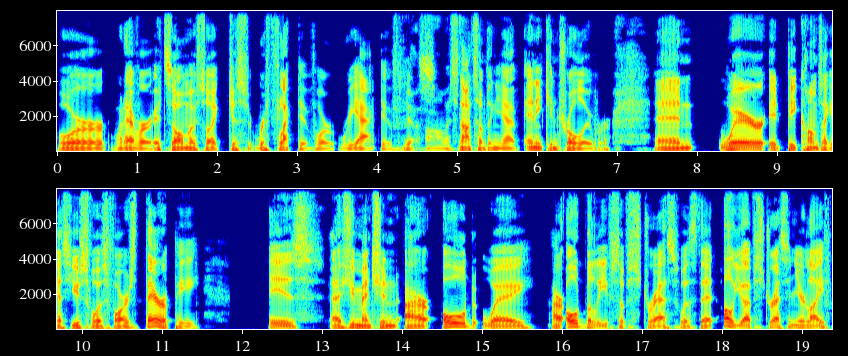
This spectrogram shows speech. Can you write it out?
or whatever. It's almost like just reflective or reactive. Yes. Um, it's not something you have any control over. And where it becomes, I guess, useful as far as therapy is, as you mentioned, our old way, our old beliefs of stress was that, oh, you have stress in your life.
